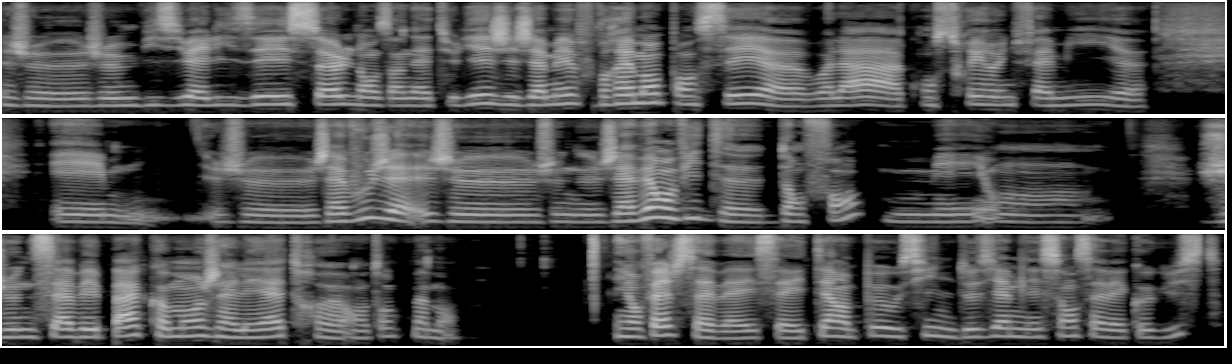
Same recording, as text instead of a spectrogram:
Je, je, me visualisais seule dans un atelier. J'ai jamais vraiment pensé, voilà, à construire une famille. Et j'avoue, j'avais envie d'enfants, mais je ne savais pas comment j'allais être en tant que maman. Et en fait, ça, ça, a été un peu aussi une deuxième naissance avec Auguste.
